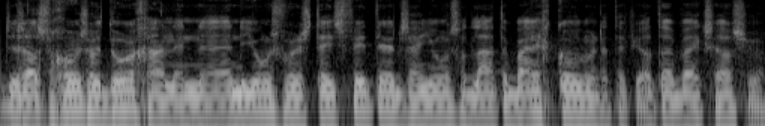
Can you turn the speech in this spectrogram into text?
dus als we gewoon zo doorgaan en, en de jongens worden steeds fitter. Er zijn jongens wat later bijgekomen. Dat heb je altijd bij Excelsior.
